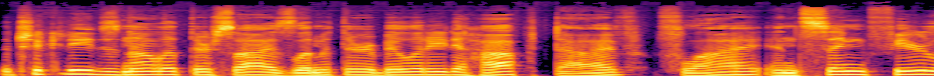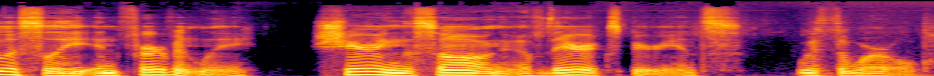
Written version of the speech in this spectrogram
the chickadee does not let their size limit their ability to hop, dive, fly, and sing fearlessly and fervently sharing the song of their experience with the world.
